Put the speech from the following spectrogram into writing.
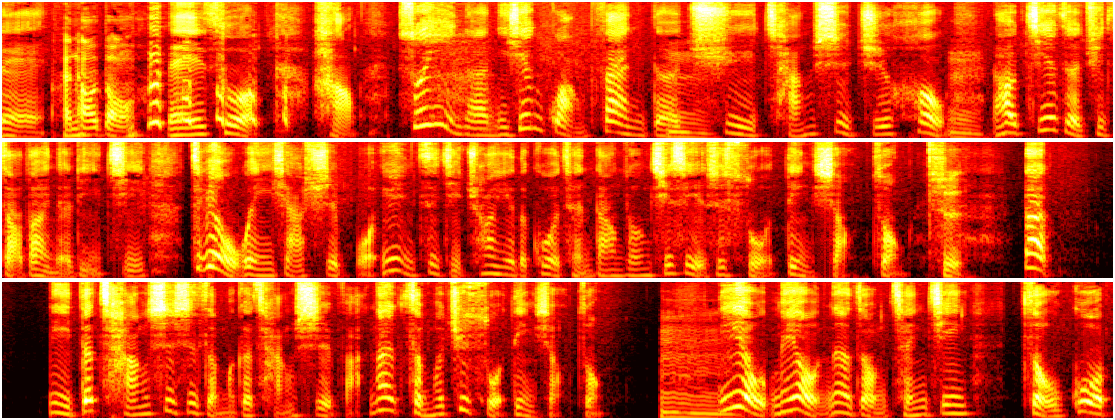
对，很好懂，没错。好，所以呢，你先广泛的去尝试之后，嗯，然后接着去找到你的利基。这边我问一下世博，因为你自己创业的过程当中，其实也是锁定小众，是。那你的尝试是怎么个尝试法？那怎么去锁定小众？嗯，你有没有那种曾经走过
